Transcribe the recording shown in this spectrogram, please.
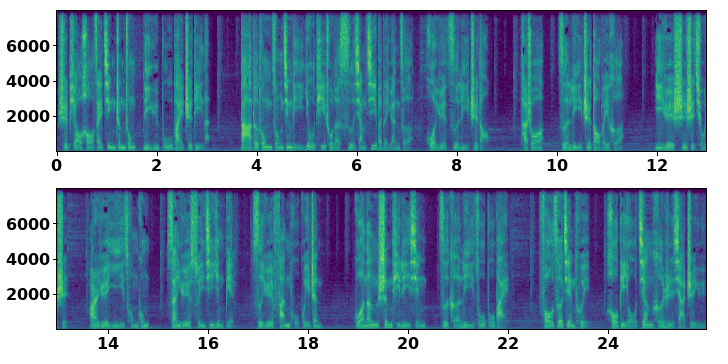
使票号在竞争中立于不败之地呢？大德通总经理又提出了四项基本的原则，或曰自立之道。他说：“自立之道为何？一曰实事求是，二曰一意从公，三曰随机应变，四曰返璞归真。果能身体力行，自可立足不败；否则渐退，后必有江河日下之虞。”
